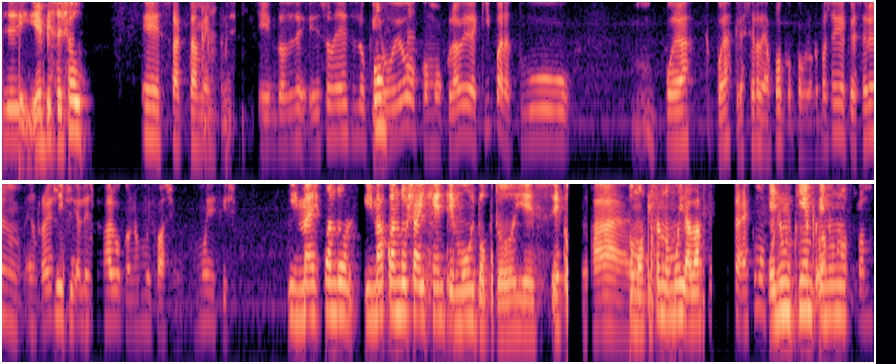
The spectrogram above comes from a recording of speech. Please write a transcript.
y empieza el show. Exactamente. Entonces, eso es lo que Oh. yo veo como clave de aquí para tú puedas, puedas crecer de a poco. Porque lo que pasa es que crecer en, en redes Sí, sociales es algo que no es muy fácil, muy difícil. Y más cuando, y más cuando ya hay gente muy popular y es, es Claro. como empezando muy abajo. O sea, es como por en un tiempo- en vamos, vamos-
